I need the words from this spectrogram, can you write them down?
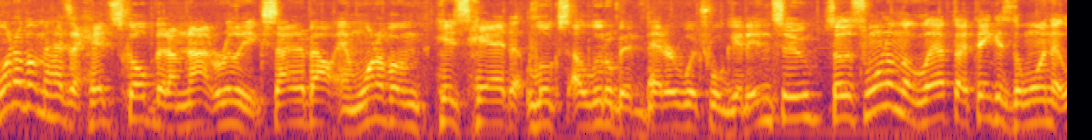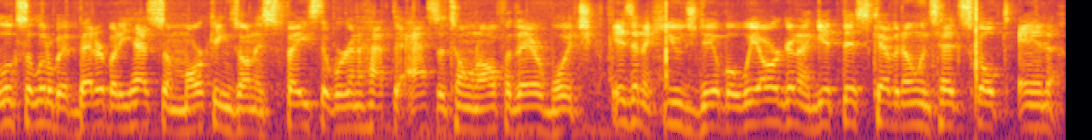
One of them has a head sculpt that I'm not really excited about, and one of them, his head looks a little bit better, which we'll get into. So this one on the left, I think, is the one that looks a little bit better, but he has some markings on his face that we're going to have to acetone off of there, which isn't a huge deal, but we are going to get this Kevin Owens head sculpt and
